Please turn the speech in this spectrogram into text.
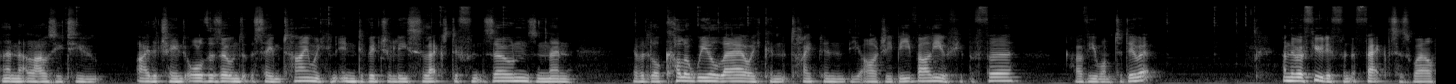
and that allows you to either change all of the zones at the same time or you can individually select different zones and then you have a little color wheel there or you can type in the RGB value if you prefer, however you want to do it. And there are a few different effects as well.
